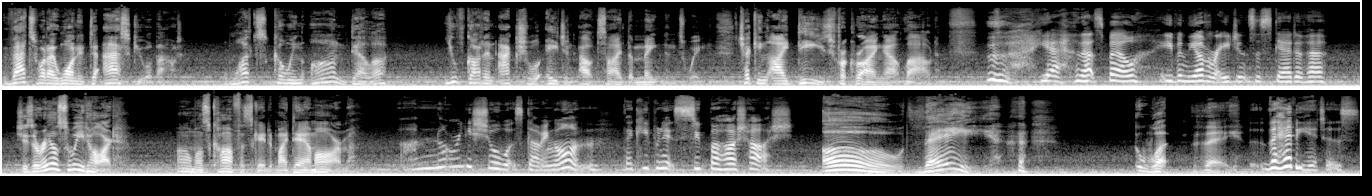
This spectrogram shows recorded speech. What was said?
That's what I wanted to ask you about. What's going on, Della? You've got an actual agent outside the maintenance wing, checking IDs for crying out loud. yeah, that's Belle. Even the other agents are scared of her. She's a real sweetheart. Almost confiscated my damn arm. I'm not really sure what's going on. They're keeping it super hush hush. Oh, they. what they? The heavy hitters,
